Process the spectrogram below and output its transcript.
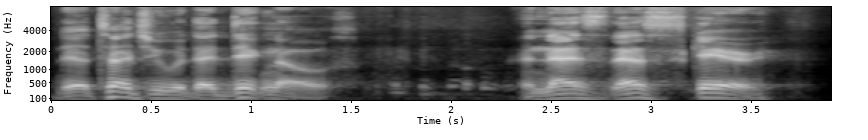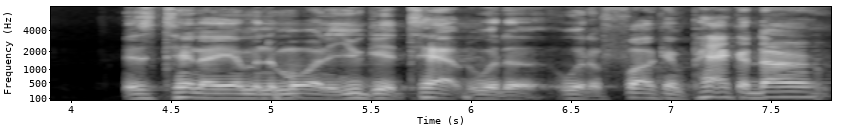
They'll touch you with their dick nose. And that's that's scary. It's 10 a.m. in the morning. You get tapped with a with a fucking pachyderm.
